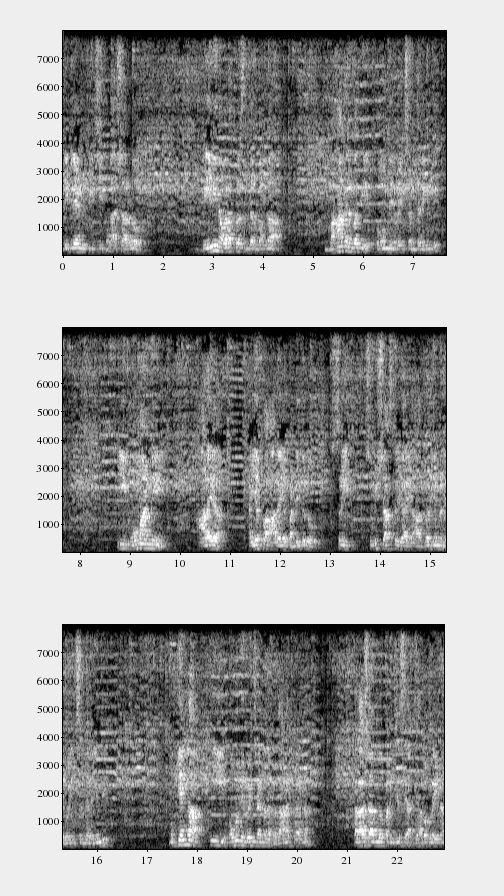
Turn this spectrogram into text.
డిగ్రీ అండ్ పీజీ కళాశాలలో దేవి నవరాత్రుల సందర్భంగా మహాగణపతి హోమం నిర్వహించడం జరిగింది. ఈ హోమాన్ని ఆలయ అయ్యప్ప ఆలయ పండితులు శ్రీ సుమిత్ శాస్త్రి గారి ఆధ్వర్యంలో నిర్వహించడం జరిగింది. ముఖ్యంగా ఈ హోమం నిర్వహించడం గల ప్రధాన కారణం కళాశాలలో పనిచేసే అధ్యాపకులైనా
